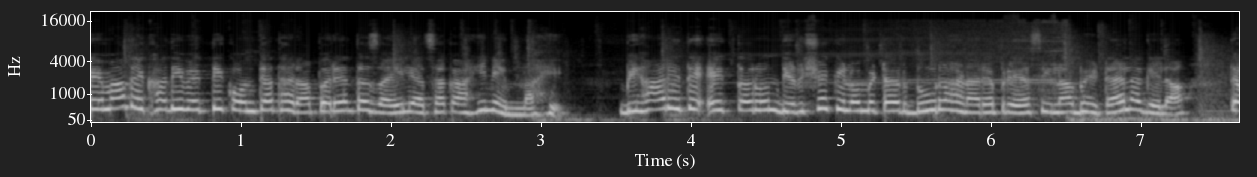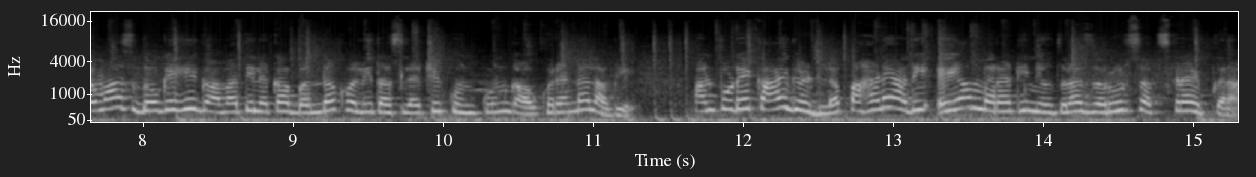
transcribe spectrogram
प्रेमात एखादी व्यक्ती कोणत्या थरापर्यंत जाईल याचा काही नेम नाही. बिहार इथे एक तरुण दीडशे किलोमीटर दूर राहणाऱ्या प्रेयसीला भेटायला गेला. तेव्हाच दोघेही गावातील एका बंद खोलीत असल्याची कुणकुण गावकऱ्यांना लागली. आणि पुढे काय घडलं पाहण्याआधी ए एम मराठी न्यूजला जरूर सबस्क्राईब करा.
